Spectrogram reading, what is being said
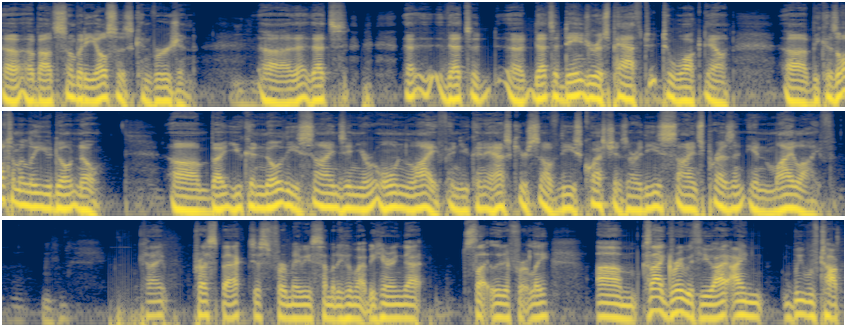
uh, about somebody else's conversion. Mm-hmm. Uh, that, that's, that, that's, a, uh, that's a dangerous path to, to walk down uh, because ultimately you don't know. Um, but you can know these signs in your own life and you can ask yourself these questions Are these signs present in my life? Can I press back just for maybe somebody who might be hearing that slightly differently? Because um, I agree with you. I, I we we've talked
